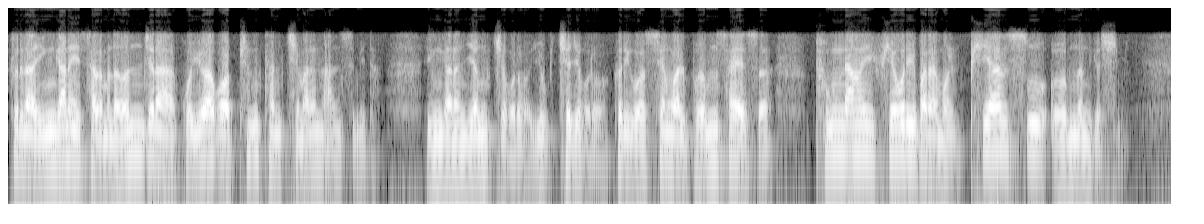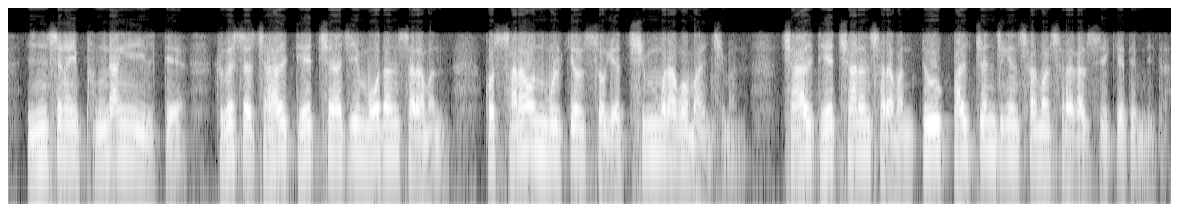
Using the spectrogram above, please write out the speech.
그러나 인간의 삶은 언제나 고요하고 평탄치만은 않습니다. 인간은 영적으로, 육체적으로, 그리고 생활 범사에서 풍랑의 회오리 바람을 피할 수 없는 것입니다. 인생의 풍랑이 일 때 그것을 잘 대처하지 못한 사람은 곧 사나운 물결 속에 침몰하고 말지만 잘 대처하는 사람은 더욱 발전적인 삶을 살아갈 수 있게 됩니다.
